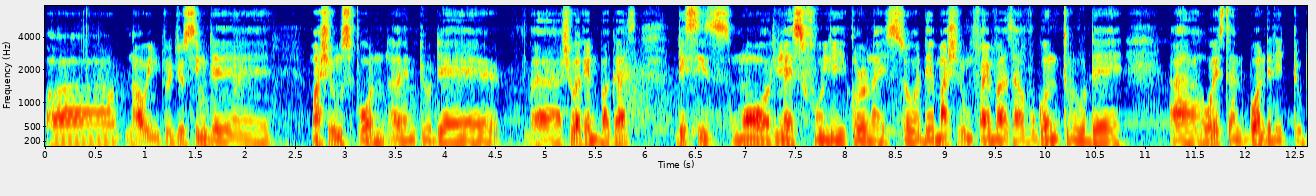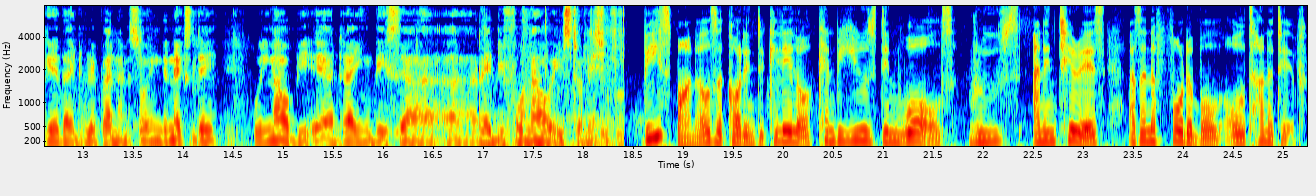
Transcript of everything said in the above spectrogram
uh, now introducing the mushroom spawn into the uh, sugarcane bagasse, this is more or less fully colonized. So the mushroom fibers have gone through the uh, waste and bonded it together into the panel. So in the next day, we'll now be air drying this uh, uh, ready for now installation. These panels, according to Kililo, can be used in walls, roofs, and interiors as an affordable alternative.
